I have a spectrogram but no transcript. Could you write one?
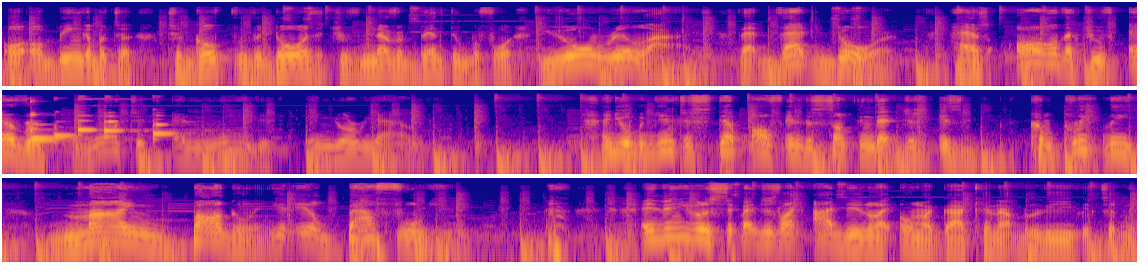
or, or being able to, to go through the doors that you've never been through before, you'll realize that that door has all that you've ever wanted and needed in your reality. And you'll begin to step off into something that just is completely mind boggling. It, it'll baffle you. And then you're gonna sit back just like I did, and like, oh my God, I cannot believe it took me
